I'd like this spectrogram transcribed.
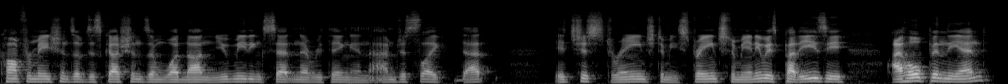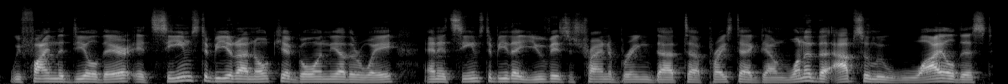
confirmations of discussions and whatnot and you meetings set and everything and I'm just like that it's just strange to me, strange to me. Anyways, Parisi, I hope in the end we find the deal there. It seems to be Ranocchia going the other way, and it seems to be that Juve is just trying to bring that uh, price tag down. One of the absolute wildest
